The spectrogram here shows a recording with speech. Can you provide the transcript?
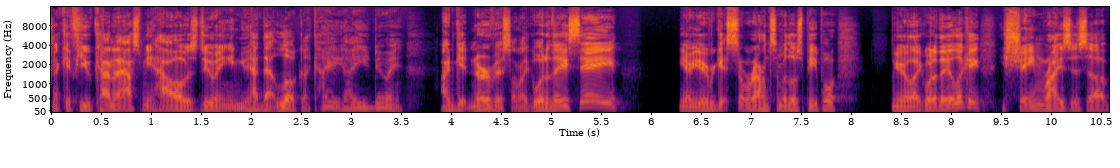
Like if you kind of asked me how I was doing and you had that look, like, hey, how you doing? I'd get nervous. I'm like, what do they say? You know, you ever get around some of those people? You're like, what are they looking? Shame rises up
